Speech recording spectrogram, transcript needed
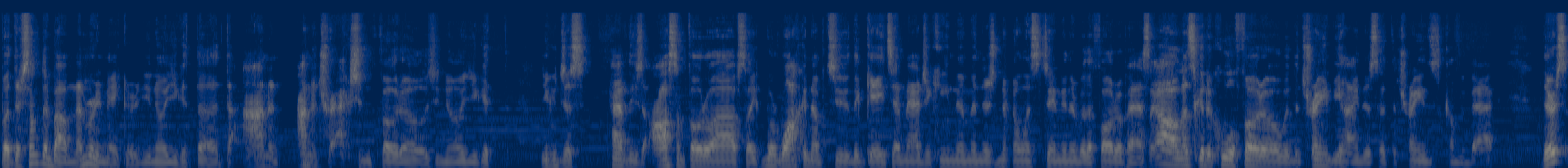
but there's something about Memory Maker. You know, you get the the on on attraction photos. You know, you get you can just have these awesome photo ops. Like we're walking up to the gates at Magic Kingdom, and there's no one standing there with a photo pass. Like, oh, let's get a cool photo with the train behind us that the train's coming back. There's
